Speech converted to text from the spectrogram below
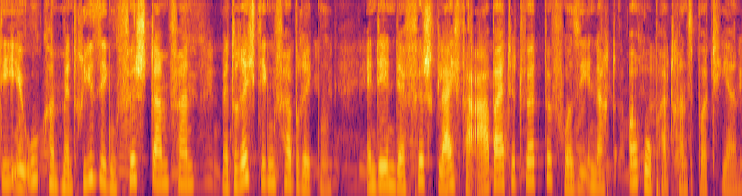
Die EU kommt mit riesigen Fischdampfern, mit richtigen Fabriken, in denen der Fisch gleich verarbeitet wird, bevor sie ihn nach Europa transportieren.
